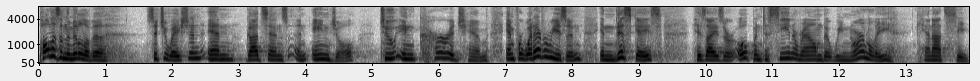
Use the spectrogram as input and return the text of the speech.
Paul is in the middle of a situation, and God sends an angel to encourage him. And for whatever reason, in this case, his eyes are open to seeing a realm that we normally cannot see.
